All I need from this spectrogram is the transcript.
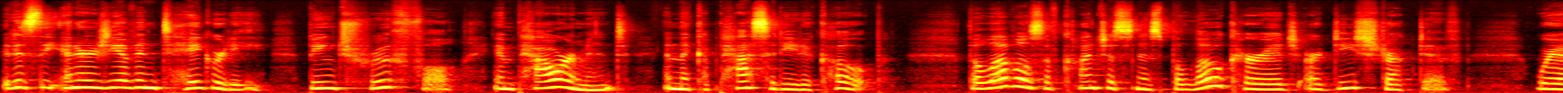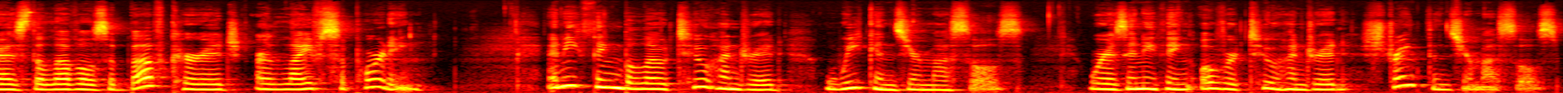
It is the energy of integrity, being truthful, empowerment, and the capacity to cope. The levels of consciousness below courage are destructive, whereas the levels above courage are life supporting. Anything below 200 weakens your muscles, whereas anything over 200 strengthens your muscles.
